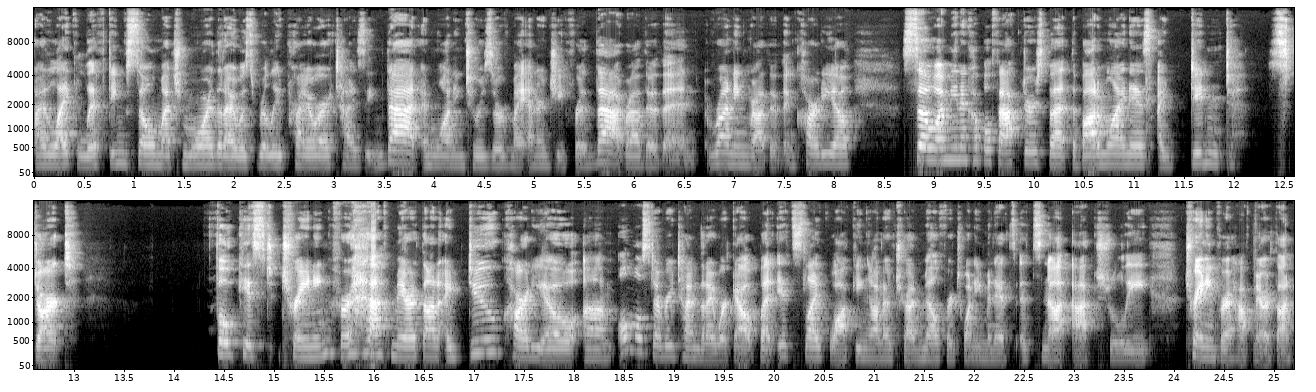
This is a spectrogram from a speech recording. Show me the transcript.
I like lifting so much more that I was really prioritizing that and wanting to reserve my energy for that rather than running, rather than cardio. So, I mean, a couple factors, but the bottom line is I didn't start focused training for a half marathon. I do cardio um, almost every time that I work out, but it's like walking on a treadmill for 20 minutes. It's not actually training for a half marathon.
